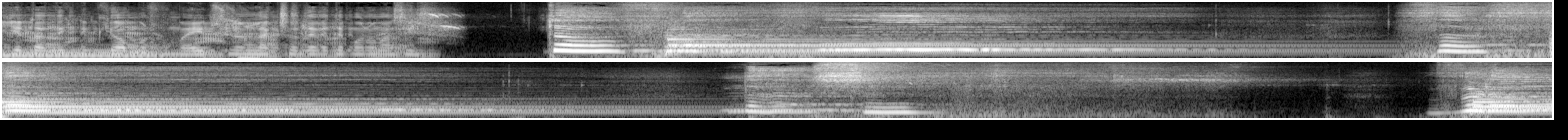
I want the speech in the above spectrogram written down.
γιατί τα δείχνει πιο όμορφο με ύψιλον, αλλά ξοδεύεται μόνο μαζί σου. Το βράδυ θα έρθω να σε βρω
